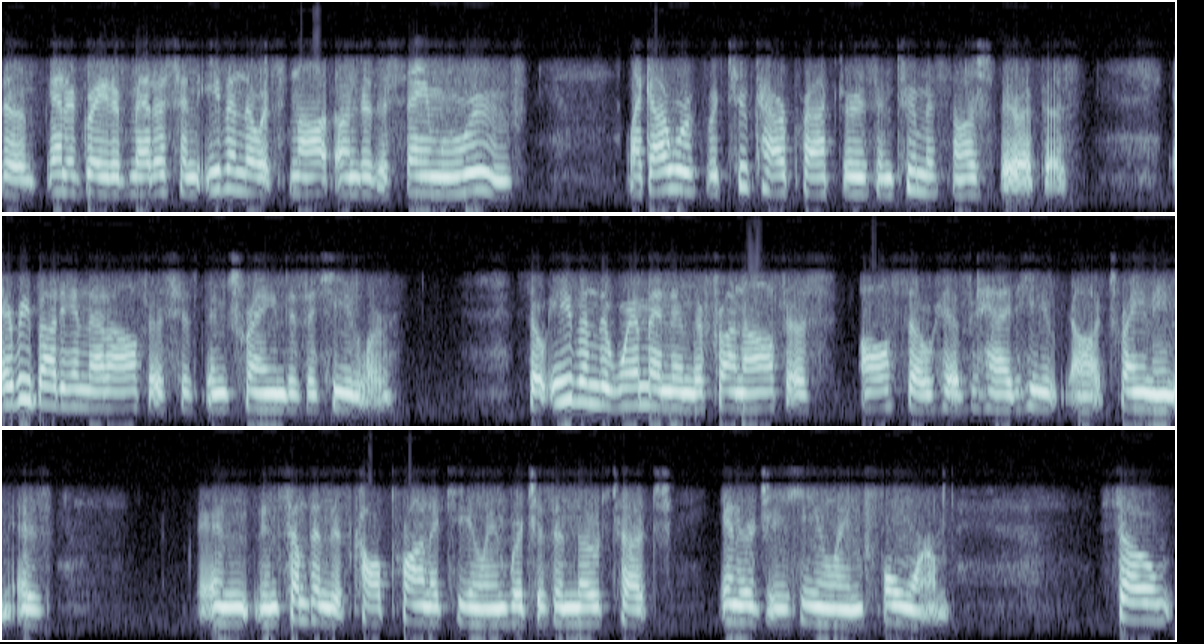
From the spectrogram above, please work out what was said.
the integrative medicine even though it's not under the same roof. Like I work with two chiropractors and two massage therapists. Everybody in that office has been trained as a healer. So even the women in the front office also have had he, uh, training as in, in something that's called pranic healing, which is a no-touch energy healing form. So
